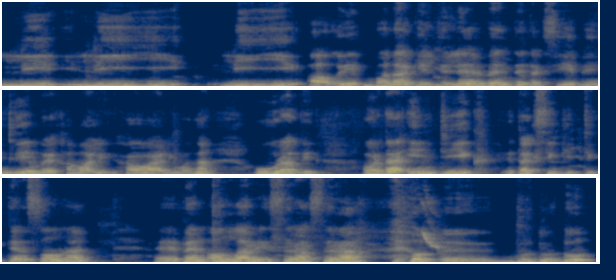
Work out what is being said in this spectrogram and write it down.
li, Li'yi Li'yi alıp bana geldiler. Ben de taksiye bindim ve havali, havalimanına uğradık. Orada indik. E, taksi gittikten sonra e, ben onları sıra sıra durdurdum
